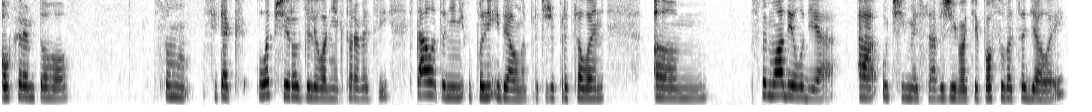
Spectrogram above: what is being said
okrem toho som si tak lepšie rozdelila niektoré veci. Stále to není úplne ideálne, pretože predsa len um, sme mladí ľudia a učíme sa v živote posúvať sa ďalej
